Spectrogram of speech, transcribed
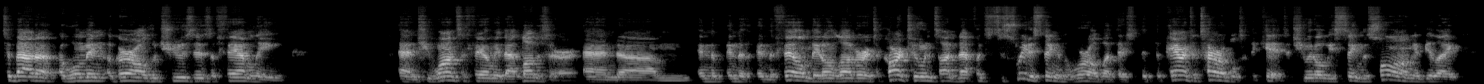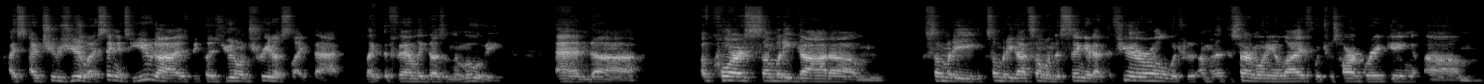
it's about a, a woman, a girl who chooses a family, and she wants a family that loves her. And um, in the in the in the film, they don't love her. It's a cartoon. It's on Netflix. It's the sweetest thing in the world. But the, the parents are terrible to the kids. And she would always sing the song and be like, I, I choose you. I sing it to you guys because you don't treat us like that like the family does in the movie. And uh, of course, somebody got um, somebody somebody got someone to sing it at the funeral, which was um, at the ceremony of life, which was heartbreaking. Um,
